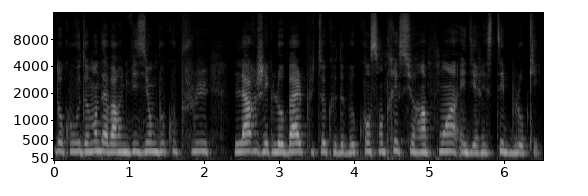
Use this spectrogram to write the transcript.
Donc on vous demande d'avoir une vision beaucoup plus large et globale plutôt que de vous concentrer sur un point et d'y rester bloqué.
